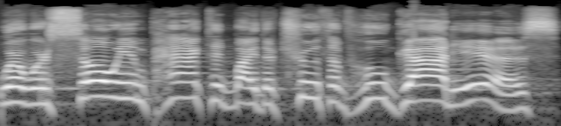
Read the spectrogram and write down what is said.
where we're so impacted by the truth of who God is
